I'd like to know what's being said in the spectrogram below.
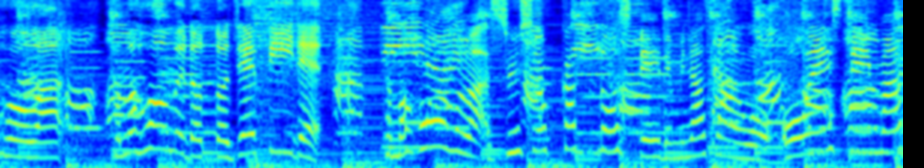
報はタマホーム .jp で。タマホームは就職活動している皆さんを応援しています。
